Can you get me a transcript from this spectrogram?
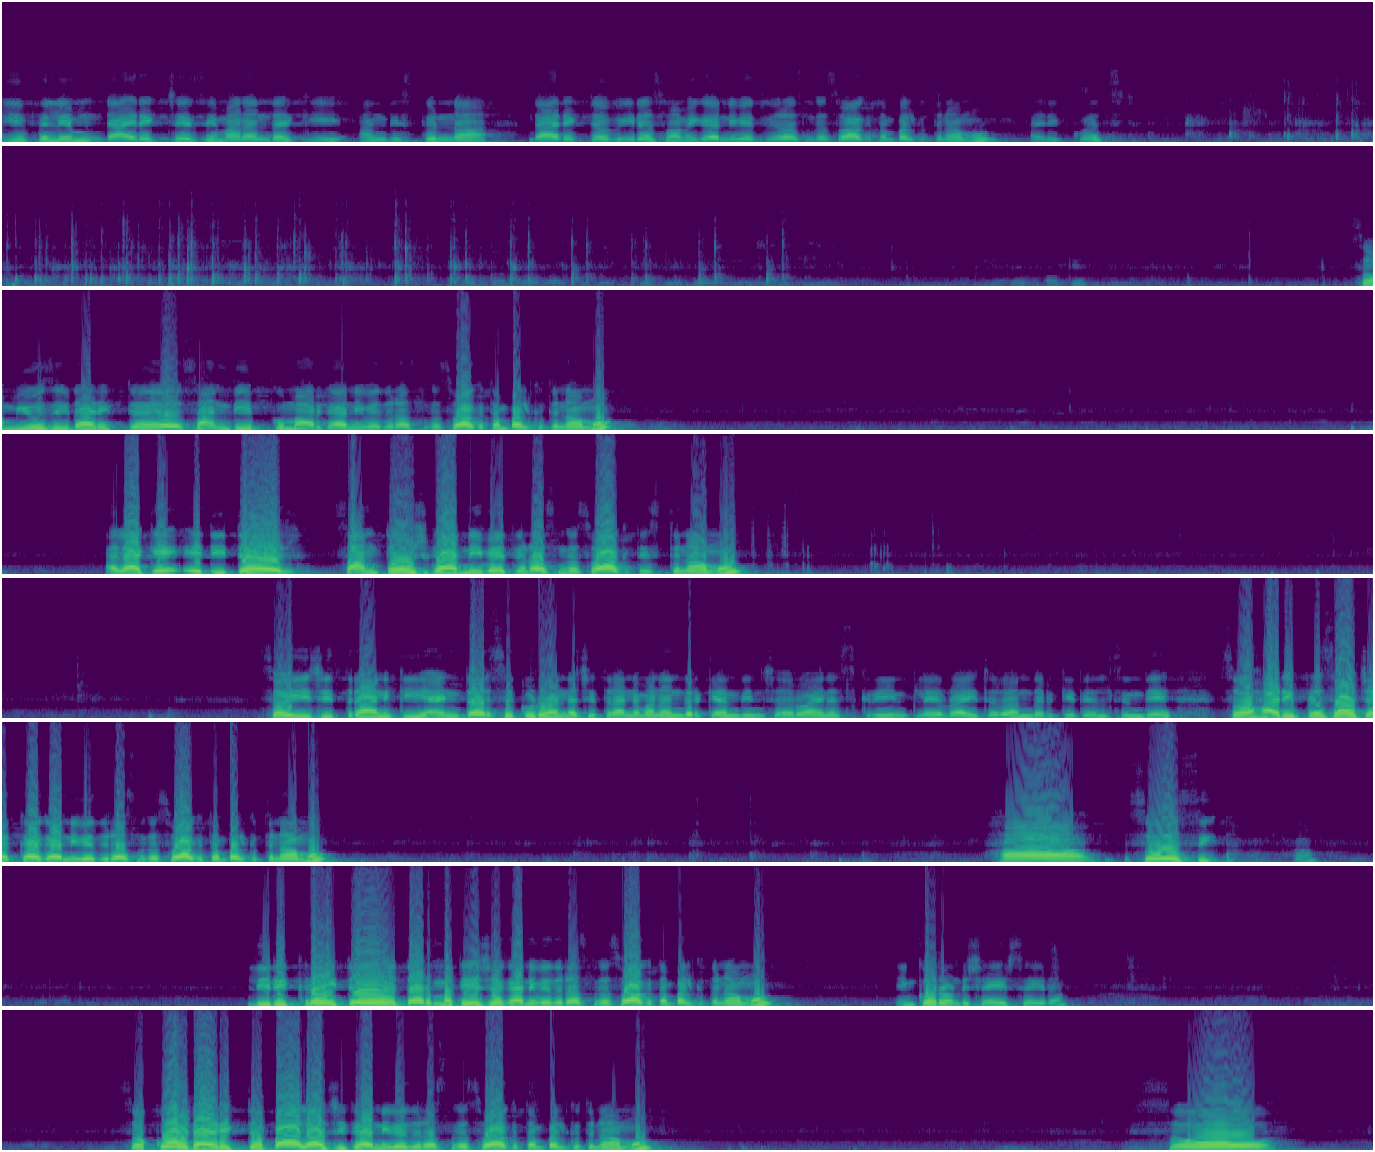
ఈ ఫిలిం డైరెక్ట్ చేసి మనందరికీ అందిస్తున్న డైరెక్టర్ వీరస్వామి గారిని వేదిక రాసిన స్వాగతం పలుకుతున్నాము. I request okay so music director Sandeep Kumar గారిని వేదిక స్వాగతం పలుకుతున్నాము. అలాగే ఎడిటర్ సంతోష్ గారిని వేదిక రాసంగా స్వాగతిస్తున్నాము. సో ఈ చిత్రానికి అండ్ దర్శకుడు అన్న చిత్రాన్ని మనందరికీ అందించారు. ఆయన స్క్రీన్ ప్లే రైటర్ అందరికీ తెలిసిందే. సో హరిప్రసాద్ చక్కా గారిని ఎదురాసంగా స్వాగతం పలుకుతున్నాము. సో సి లిరిక్ రైటర్ ధర్మతేజ గారిని ఎదురాసంగా స్వాగతం పలుకుతున్నాము. ఇంకో రెండు షైర్స్ అయ్యారా సో కో డైరెక్టర్ బాలాజీ గారిని వేదిక స్వాగతం పలుకుతున్నాము. సో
